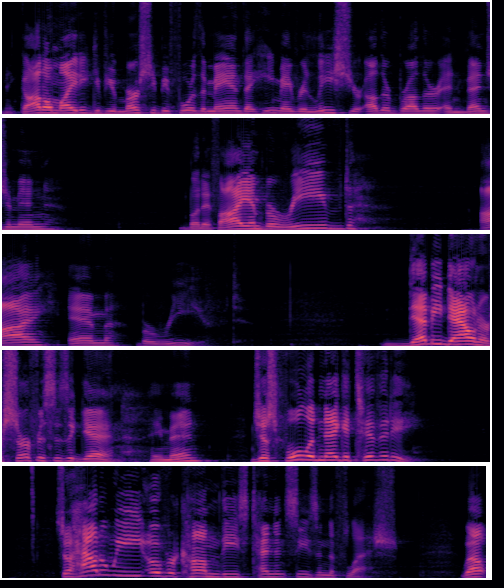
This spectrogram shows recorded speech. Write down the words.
May God Almighty give you mercy before the man that he may release your other brother and Benjamin. But if I am bereaved, I am bereaved. Debbie Downer surfaces again. Amen. Just full of negativity. So, how do we overcome these tendencies in the flesh? Well,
